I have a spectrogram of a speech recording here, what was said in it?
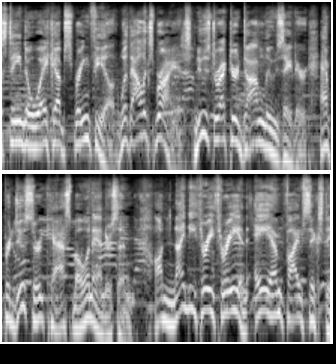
listening to Wake Up Springfield with Alex Bryant, news director Don Luzader, and producer Cass Bowen Anderson on 93.3 and AM 560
